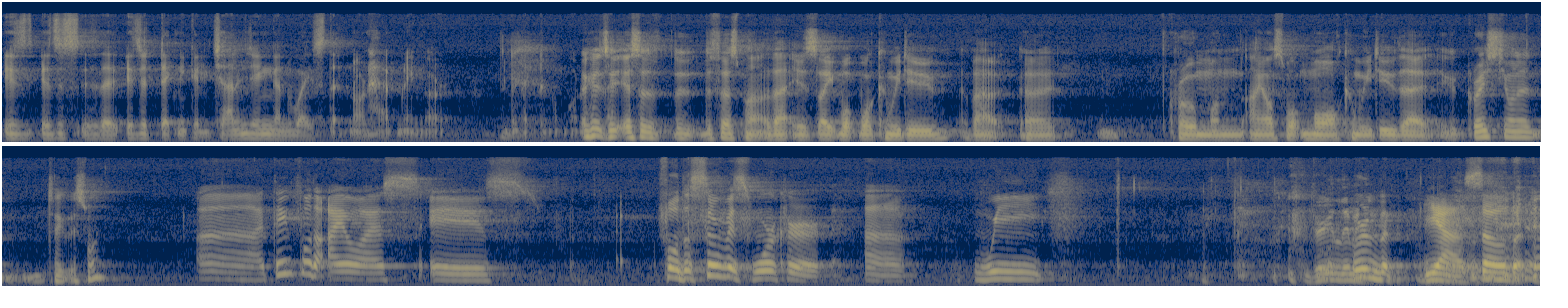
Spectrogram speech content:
is, is, this, is, that, is it technically challenging, and why is that not happening? Or would you like to know more? Okay, so, so the, the first part of that is like, what, what can we do about uh, Chrome on iOS? What more can we do there? Grace, do you want to take this one? Uh, I think for the iOS is for the service worker, uh, we Very limited. yeah. So the,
